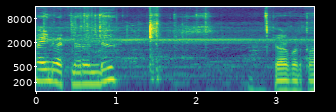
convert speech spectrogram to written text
పైన పెట్టిన రెండు. ఏడ పెడతా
